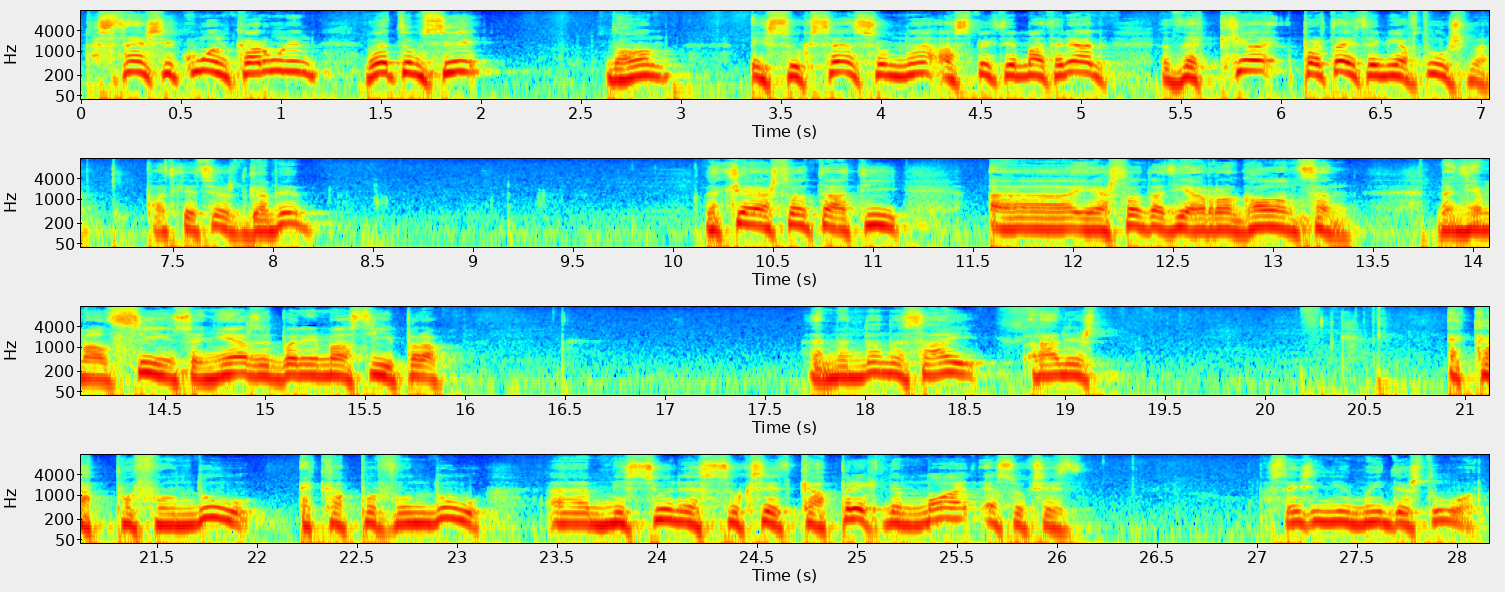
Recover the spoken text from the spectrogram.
Pra se ata e shikuan Karunin vetëm si, domethënë, i suksesshëm në aspektin material, dhe kjo për ta ishte e mjaftushme, patjetër që është gabim. Dhe kjo ia shtonte atij, uh, ia shtonte atij arrogancën, mendjemadhësinë, se njerëzit bënin mas tij, prap. Dhe mendonte se ai, realisht, e ka përfundu, e ka përfundu misionin e suksesit, ka prek në majat e suksesit. Por se ishte më i dështuar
